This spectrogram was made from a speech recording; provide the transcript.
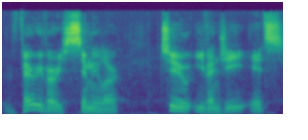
very, very similar to EVE-NG, it's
